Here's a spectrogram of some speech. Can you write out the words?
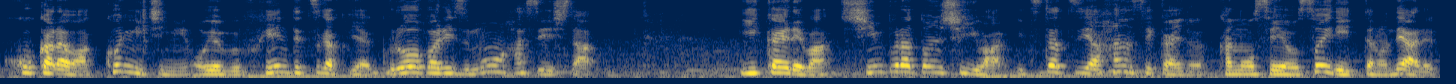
ここからは今日に及ぶ普遍哲学やグローバリズムを派生した。言い換えれば、新プラトン主義は逸脱や反世界の可能性を削いでいったのである。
